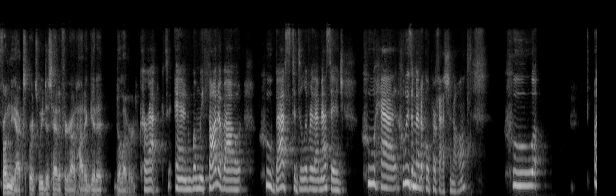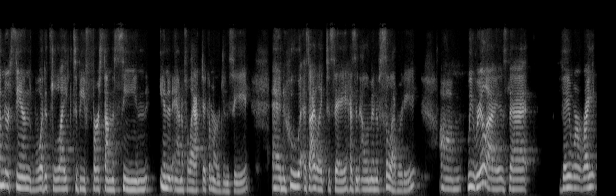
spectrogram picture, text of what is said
from the experts. We just had to figure out how to get it delivered. Correct. And when we thought about who best to deliver that message, who had who is a medical professional, who understands what it's like to be first on the scene in an anaphylactic emergency, and who, as I like to say, has an element of celebrity. Um, we realized that they were right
